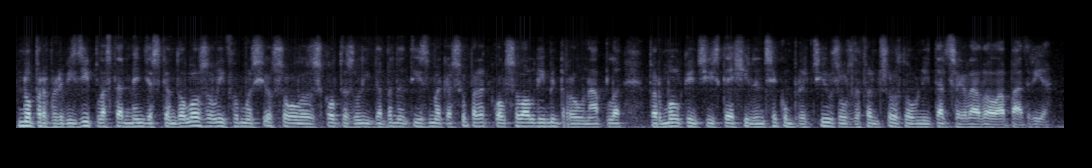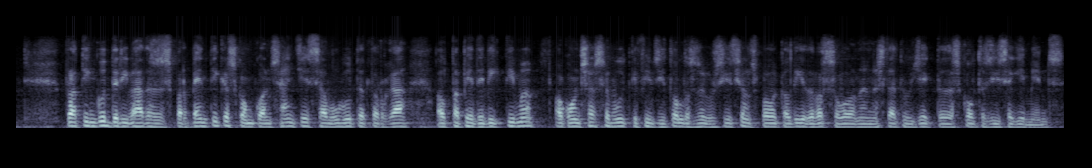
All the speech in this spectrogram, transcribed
no per previsible ha estat menys escandalosa la informació sobre les escoltes de l'independentisme que ha superat qualsevol límit raonable per molt que insisteixin en ser comprensius els defensors de la unitat sagrada de la pàtria. Però ha tingut derivades esperpèntiques com quan Sánchez s'ha volgut atorgar el paper de víctima o quan s'ha sabut que fins i tot les negociacions per l'alcaldia de Barcelona han estat objecte d'escoltes i seguiments.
